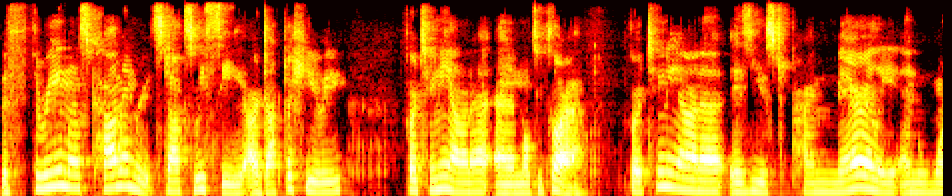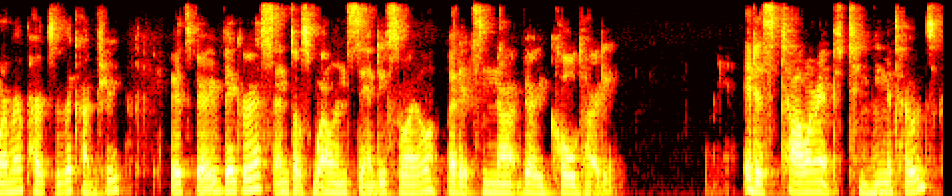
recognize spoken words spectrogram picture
The three most common rootstocks we see are Dr. Huey, Fortuniana, and Multiflora. Fortuniana is used primarily in warmer parts of the country. It's very vigorous and does well in sandy soil, but it's not very cold hardy. It is tolerant to nematodes,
